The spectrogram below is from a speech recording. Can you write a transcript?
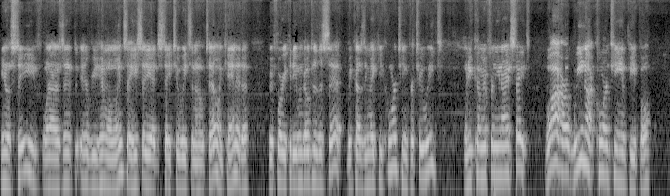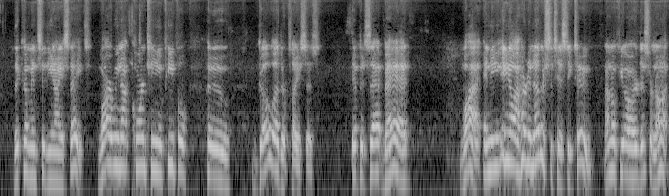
you know, Steve, when I was in, interviewed him on Wednesday, he said he had to stay two weeks in a hotel in Canada before he could even go to the set because they make you quarantine for two weeks when you come in from the United States. Why are we not quarantining people that come into the United States? Why are we not quarantining people who go other places? If it's that bad, why? And the, you know, I heard another statistic too. I don't know if you all heard this or not,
